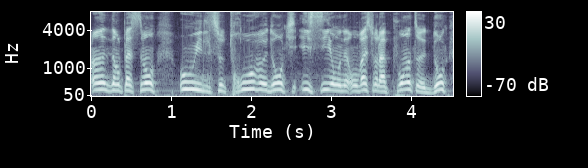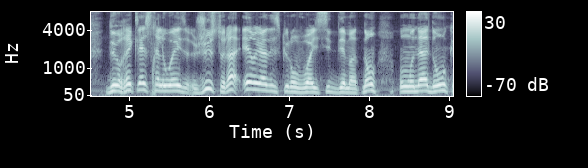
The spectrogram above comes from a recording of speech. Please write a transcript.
un emplacement où il se trouve donc ici on, va sur la pointe donc de Reckless Railways juste là. Et regardez ce que l'on voit ici dès maintenant. On a donc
